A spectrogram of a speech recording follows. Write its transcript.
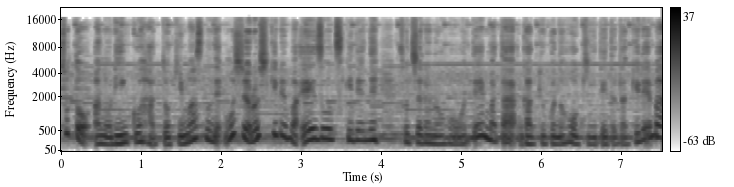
ちょっとあのリンク貼っておきますのでもしよろしければ映像付きでねそちらの方でまた楽曲の方を聴いていただければ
